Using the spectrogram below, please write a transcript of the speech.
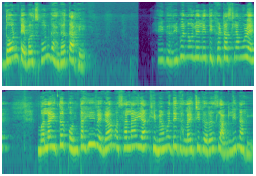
दोन टेबलस्पून घालत आहे. हे घरी बनवलेले तिखट असल्यामुळे मला इतर कोणताही वेगळा मसाला या खिम्यामध्ये घालायची गरज लागली नाही.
